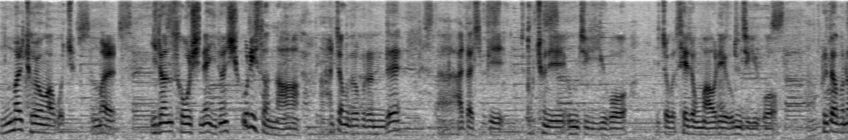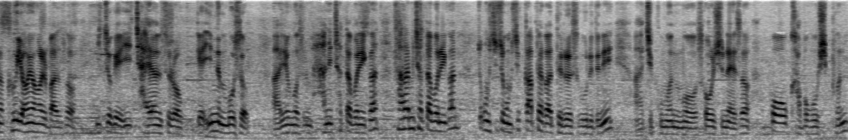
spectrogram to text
정말 조용하고 정말 이런 서울 시내 이런 시골이 있었나 할 정도로 그러는데 아, 알다시피 북촌이 움직이고 이쪽 세종마을이 움직이고 어, 그러다 보니 그 영향을 받아서 이쪽에 이 자연스럽게 있는 모습 아, 이런 것을 많이 찾다 보니까 사람이 찾다 보니까 조금씩 조금씩 카페가 들어서고 그러더니 아, 지금은 뭐 서울 시내에서 꼭 가보고 싶은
